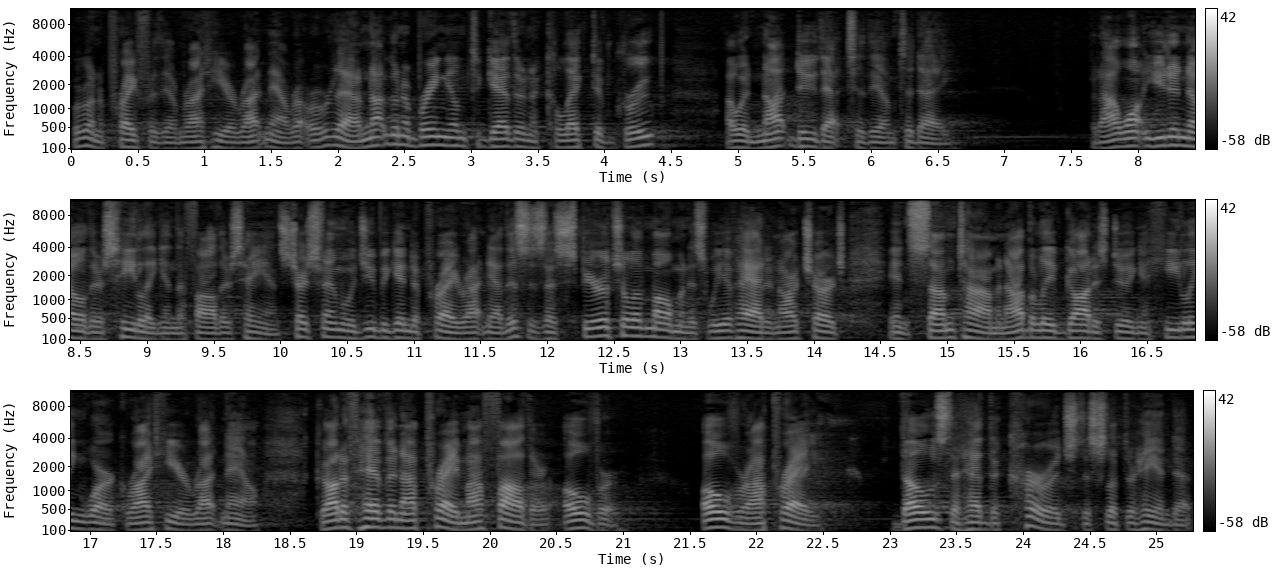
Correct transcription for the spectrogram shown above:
We're going to pray for them right here, right now, right we're at. I'm not going to bring them together in a collective group. I would not do that to them today. But I want you to know there's healing in the Father's hands. Church family, would you begin to pray right now? This is as spiritual a moment as we have had in our church in some time, and I believe God is doing a healing work right here, right now. God of heaven, I pray, my Father, over, over, I pray, those that had the courage to slip their hand up.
